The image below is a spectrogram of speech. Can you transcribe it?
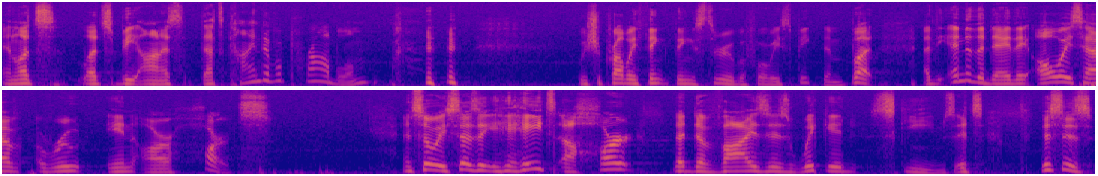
And let's, let's be honest, that's kind of a problem. we should probably think things through before we speak them. But at the end of the day, they always have a root in our hearts. And so he says that he hates a heart that devises wicked schemes. It's, this is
